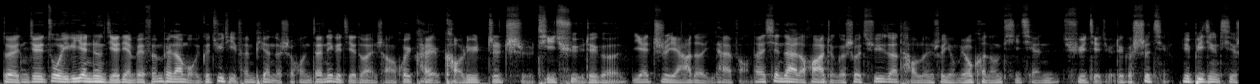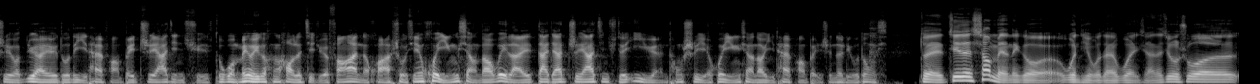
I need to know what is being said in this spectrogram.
对，你就做一个验证节点被分配到某一个具体分片的时候，你在那个阶段上会开考虑支持提取这个也质押的以太坊。但现在的话，整个社区在讨论说有没有可能提前去解决。这个事情，因为毕竟其实有越来越多的以太坊被质押进去，如果没有一个很好的解决方案的话，首先会影响到未来大家质押进去的意愿，同时也会影响到以太坊本身的流动性。对，接着上面那个问题，我再问一下，那就是说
